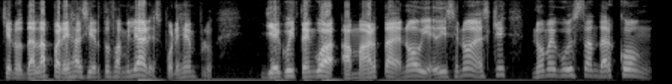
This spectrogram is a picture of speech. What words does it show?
que nos da la pareja a ciertos familiares. Por ejemplo, llego y tengo a, a Marta de novia y dice, no, es que no me gusta andar con,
